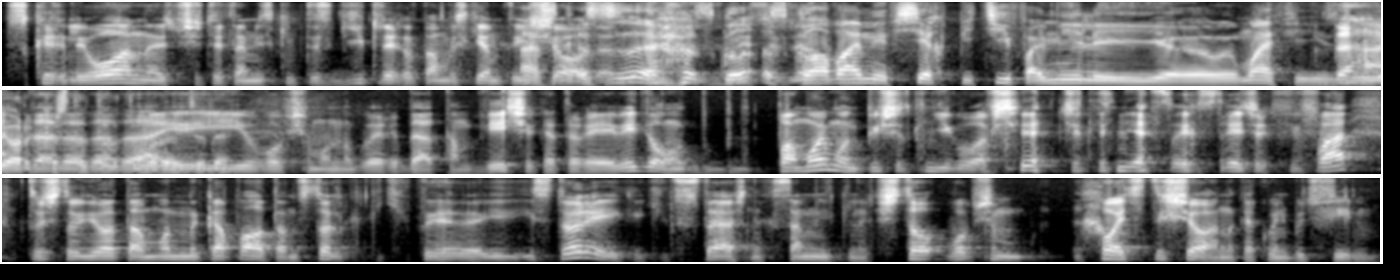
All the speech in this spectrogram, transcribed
с Корлеоне, чуть ли там не с кем-то, с Гитлером, там и с кем-то А, еще. с, да, с- с гла- с главами всех пяти фамилий э, мафии из да, Нью-Йорка, да, что-то да, да. этом роде, И, да. в общем, он говорит, да, там вещи, которые я видел. Он, по-моему, он пишет книгу вообще чуть ли не о своих встречах FIFA, потому что у него там, он накопал там столько каких-то и- историй, каких-то страшных, сомнительных, что, в общем, хватит еще на какой-нибудь фильм.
